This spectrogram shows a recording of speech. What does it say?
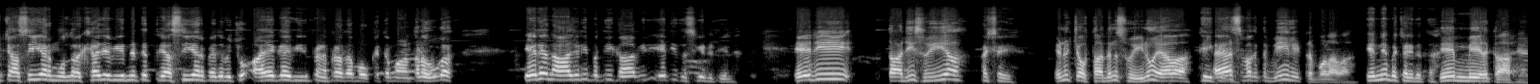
85000 ਮੁੱਲ ਰੱਖਿਆ ਜੇ ਵੀਰ ਨੇ ਤੇ 83000 ਰੁਪਏ ਦੇ ਵਿੱਚੋਂ ਆਏ ਗਏ ਵੀਰ ਭੈਣ ਭਰਾ ਦਾ ਮੌਕੇ ਤੇ ਮਾਨਤਾਨ ਹੋਊਗਾ। ਇਹਦੇ ਨਾਲ ਜਿਹੜੀ ਬੱਦੀ ਗਾਂ ਵੀਰ ਇਹਦੀ ਦੱਸੀਏ ਡਿਟੇਲ ਇਹ ਜੀ ਤਾਜੀ ਸੂਈ ਆ। ਅੱਛਾ ਜੀ। ਇਹਨੂੰ ਚੌਥਾ ਦਿਨ ਸੂਈ ਨੂੰ ਹੋਇਆ ਵਾ। ਠੀਕ ਹੈ। ਇਸ ਵਕਤ 20 ਲੀਟਰ ਬੋਲਾ ਵਾ। ਇਹਨੇ ਬੱਚਾ ਕੀ ਦਿੱਤਾ? ਇਹ ਮੇਲ ਕਾਫ ਹੈ।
